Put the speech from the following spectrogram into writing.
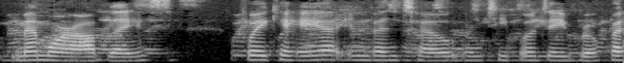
memorables fue que ella inventó un tipo de ropa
